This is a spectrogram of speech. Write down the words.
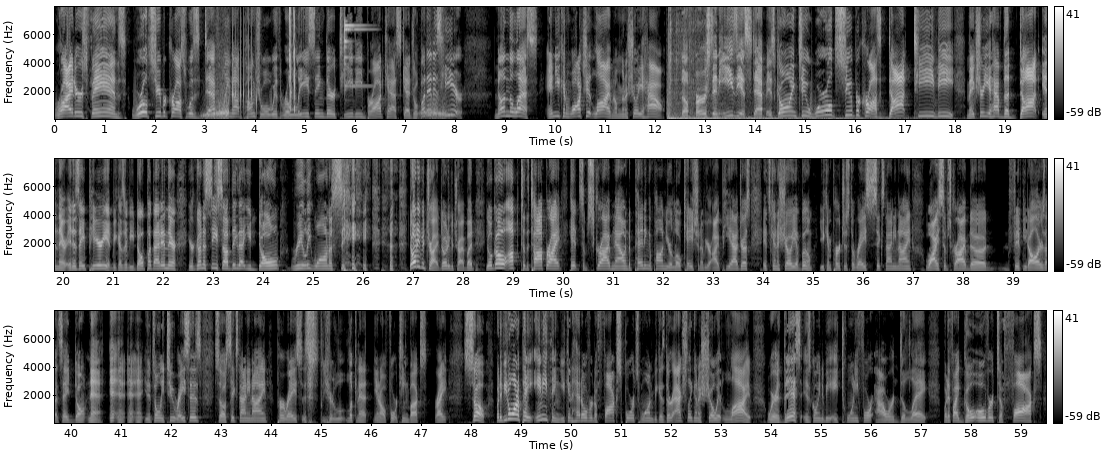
Riders fans, World Supercross was definitely not punctual with releasing their TV broadcast schedule, but it is here nonetheless, and you can watch it live, and I'm going to show you how. The first and easiest step is going to worldsupercross.tv. Make sure you have the dot in there. It is a period because if you don't put that in there, you're going to see something that you don't really want to see. don't even try. It. Don't even try. But you'll go up to the top right, hit subscribe now, and depending upon your location of your IP address, it's going to show you, boom, you can purchase the race, $6.99. Why subscribe to $50, I'd say don't, nah, uh -uh, uh it's only two races, so $6.99 per race. It's, you're looking at, you know, 14 bucks, right? So, but if you don't want to pay anything, you can head over to Fox Sports 1 because they're actually going to show it live, where this is going to be a 24-hour delay. But if I go over to Fox,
